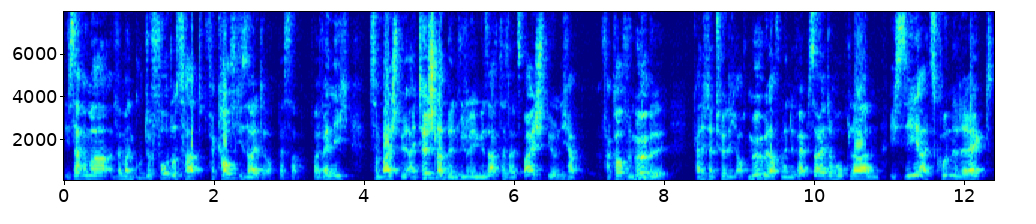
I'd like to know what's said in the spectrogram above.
Ich sage immer, wenn man gute Fotos hat, verkauft die Seite auch besser. Weil wenn ich zum Beispiel ein Tischler bin, wie du eben gesagt hast als Beispiel, und ich habe verkaufe Möbel, kann ich natürlich auch Möbel auf meine Webseite hochladen. Ich sehe als Kunde direkt,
